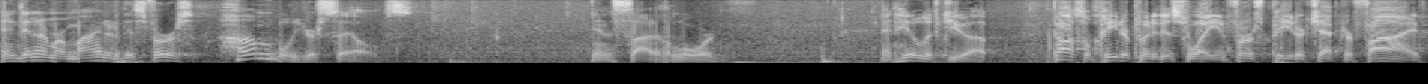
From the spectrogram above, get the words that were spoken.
And then I'm reminded of this verse humble yourselves in the sight of the Lord, and He'll lift you up. Apostle Peter put it this way in 1 Peter chapter 5,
